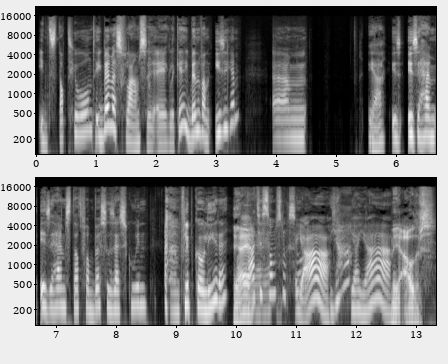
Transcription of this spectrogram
in de stad gewoond. Ik ben West-Vlaamse eigenlijk. Hè. Ik ben van Izegem. Ehm, ja, Is, Izegem, Izegem, stad van Bussen, zes koeien. Um, Flip hè. Ja, ja. Praat je ja. soms nog zo? Ja, Ja? ja, ja. Met je ouders.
